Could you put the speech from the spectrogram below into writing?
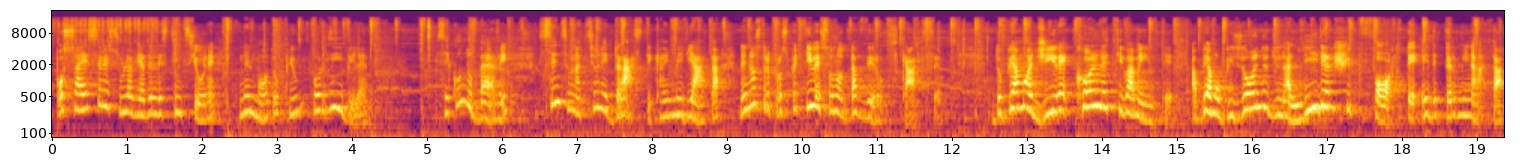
possa essere sulla via dell'estinzione nel modo più orribile. Secondo Barry, senza un'azione drastica, immediata, le nostre prospettive sono davvero scarse. Dobbiamo agire collettivamente, abbiamo bisogno di una leadership forte e determinata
